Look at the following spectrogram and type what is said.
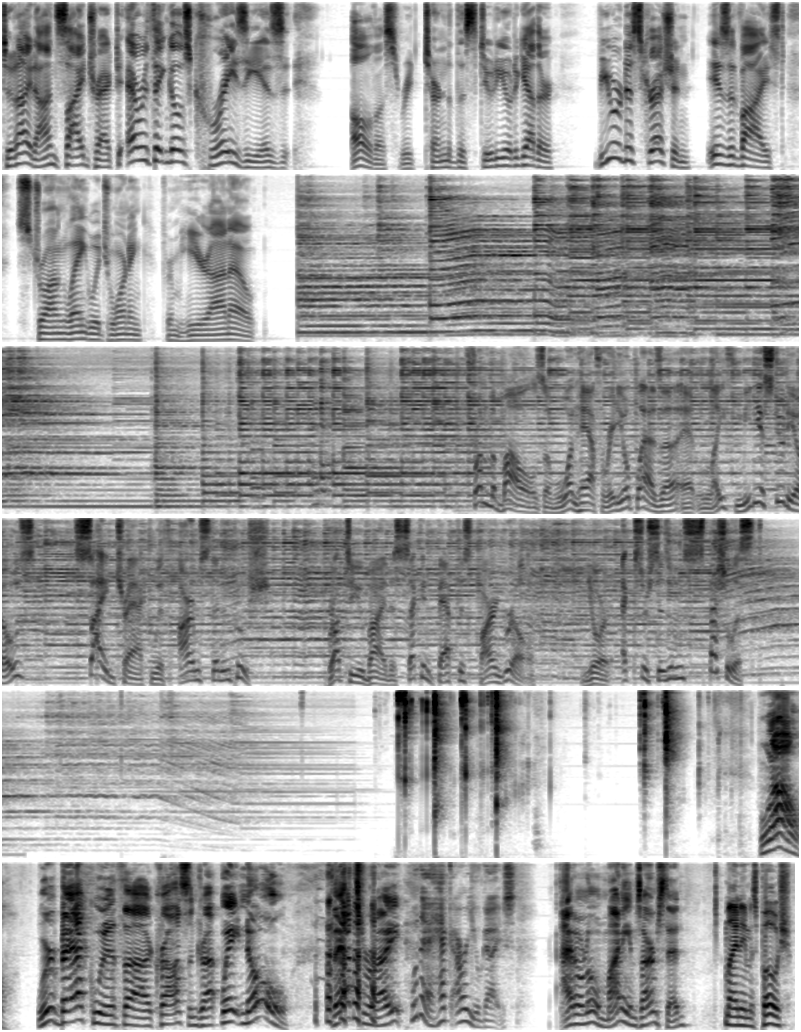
Tonight on Sidetracked, everything goes crazy as all of us return to the studio together. Viewer discretion is advised. Strong language warning from here on out. Of One Half Radio Plaza at Life Media Studios, Sidetracked with Armstead and Posh. Brought to you by the Second Baptist Bar and Grill, your exorcism specialist. Wow. We're back with uh, Cross and Drop. Wait, no. That's right. Who the heck are you guys? I don't know. My name's Armstead. My name is Posh.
